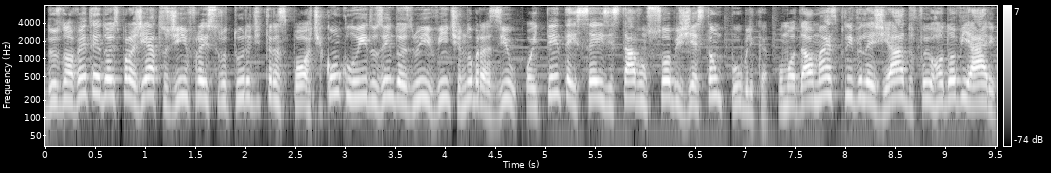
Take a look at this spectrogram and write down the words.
Dos 92 projetos de infraestrutura de transporte concluídos em 2020 no Brasil, 86 estavam sob gestão pública. O modal mais privilegiado foi o rodoviário,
